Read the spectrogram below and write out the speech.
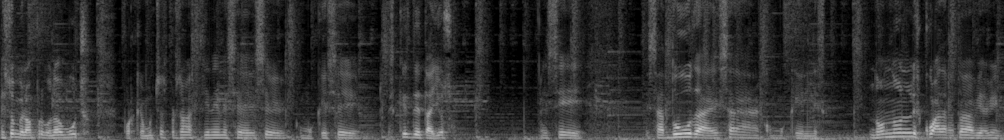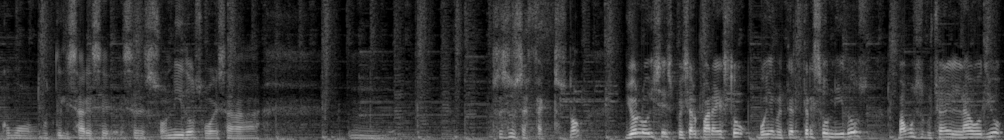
Esto me lo han preguntado mucho, porque muchas personas tienen ese, ese como que ese, es que es detalloso, ese, esa duda, esa como que les, no, no les cuadra todavía bien cómo utilizar ese, esos sonidos o esa, mm, pues esos efectos, ¿no? Yo lo hice especial para esto, voy a meter tres sonidos, vamos a escuchar el audio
